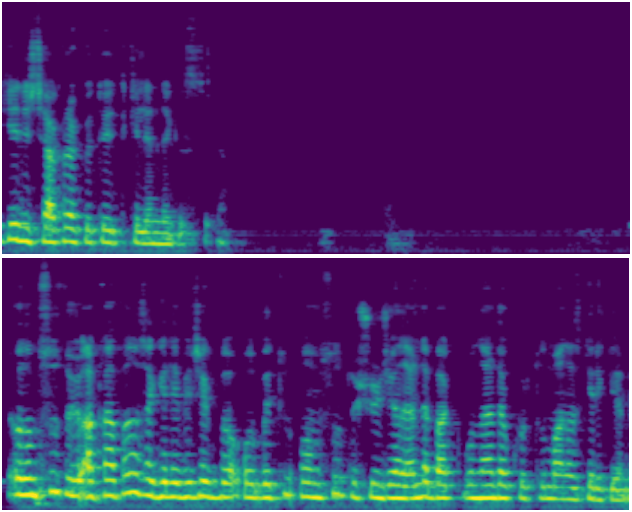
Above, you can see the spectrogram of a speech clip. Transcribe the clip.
ikinci çakra kötü etkilerini gösteriyor. Olumsuz duyu, kafanıza gelebilecek bu bütün olumsuz düşüncelerle bak bunlardan kurtulmanız gerekiyor.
